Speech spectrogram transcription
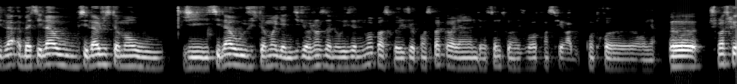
C'est là, ben c'est là où, c'est là justement où c'est là où justement il y a une divergence dans nos raisonnements parce que je pense pas que Ryan Anderson soit un joueur transférable contre euh, rien. Euh, je pense que,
